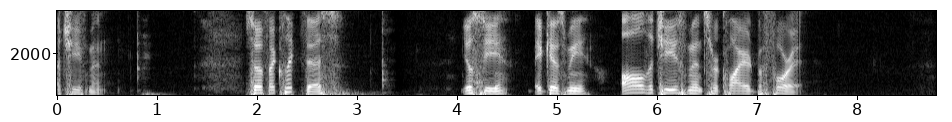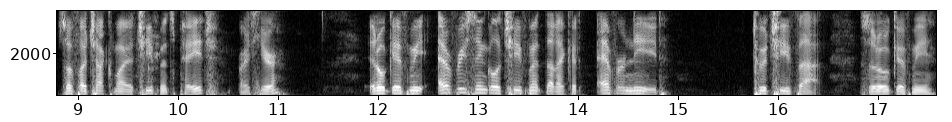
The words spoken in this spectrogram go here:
achievement. So if I click this, you'll see it gives me all the achievements required before it. So if I check my achievements page right here, it'll give me every single achievement that I could ever need to achieve that. So it'll give me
